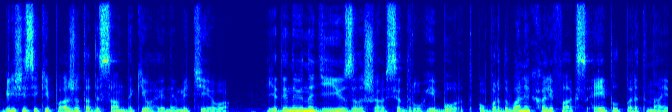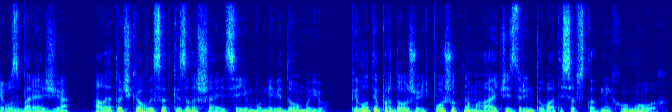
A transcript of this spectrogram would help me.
Більшість екіпажу та десантників гине миттєво. Єдиною надією залишався другий борт. Бомбардувальник Халіфакс Ейпл перетинає узбережжя, але точка висадки залишається йому невідомою. Пілоти продовжують пошук, намагаючись зорієнтуватися в складних умовах.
